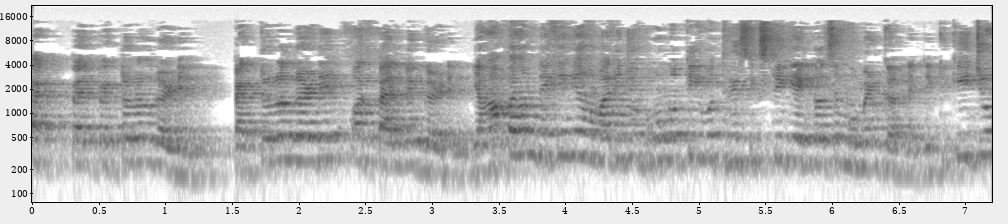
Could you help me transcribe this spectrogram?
पेक्टोरल गर्डिल पेक्टोरल गर्डिल और पेल्विक गर्डिल यहाँ पर हम देखेंगे हमारी जो बोन होती है वो थ्री के एंगल से मूवमेंट कर लेती है क्योंकि जो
